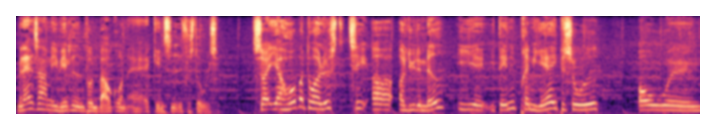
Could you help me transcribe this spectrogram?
Men alt sammen i virkeligheden på en baggrund af, af gensidig forståelse. Så jeg håber, du har lyst til at, at lytte med i, øh, i denne premiere-episode. Og øh,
